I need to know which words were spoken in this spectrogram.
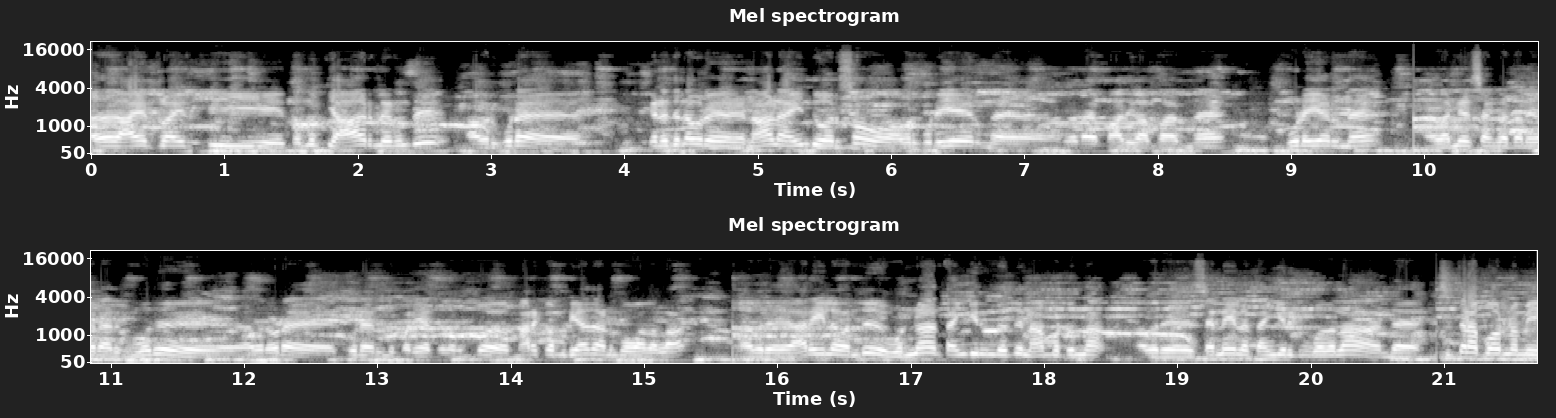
அதாவது ஆயிரத்தி தொள்ளாயிரத்தி தொண்ணூற்றி ஆறுலேருந்து அவர் கூட கிட்டத்தட்ட ஒரு நாலு ஐந்து வருஷம் அவர் கூடயே இருந்தேன் அவரோட பாதுகாப்பாக இருந்தேன் கூடயே இருந்தேன் வன்னியர் சங்க தலைவராக இருக்கும்போது அவரோட கூட இருந்து பணியாற்ற ரொம்ப மறக்க முடியாத அனுபவம் அதெல்லாம். அவர் அறையில் வந்து ஒன்றா தங்கியிருந்தது நான் மட்டும்தான். அவர் சென்னையில் தங்கியிருக்கும் போதெல்லாம் அந்த சித்ரா பௌர்ணமி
